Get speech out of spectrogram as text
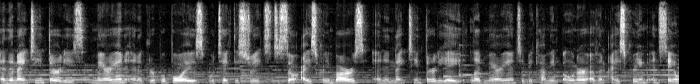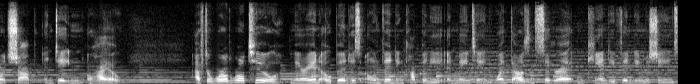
In the 1930s, Marion and a group of boys would take the streets to sell ice cream bars, and in 1938 led Marion to becoming owner of an ice cream and sandwich shop in Dayton, Ohio. After World War II, Marion opened his own vending company and maintained 1,000 cigarette and candy vending machines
